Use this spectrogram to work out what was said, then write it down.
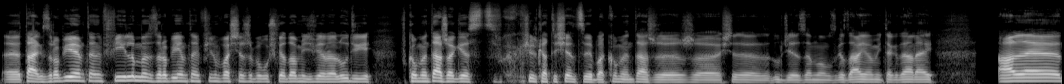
E, tak, zrobiłem ten film, zrobiłem ten film właśnie, żeby uświadomić wiele ludzi. W komentarzach jest kilka tysięcy chyba komentarzy, że się ludzie ze mną zgadzają i tak dalej. Ale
